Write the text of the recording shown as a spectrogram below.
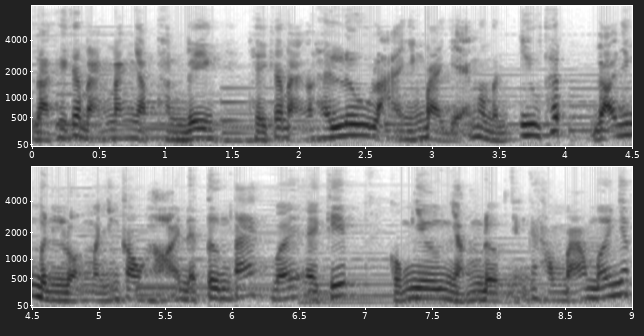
là khi các bạn đăng nhập thành viên thì các bạn có thể lưu lại những bài giảng mà mình yêu thích, gõ những bình luận và những câu hỏi để tương tác với ekip, cũng như nhận được những cái thông báo mới nhất.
